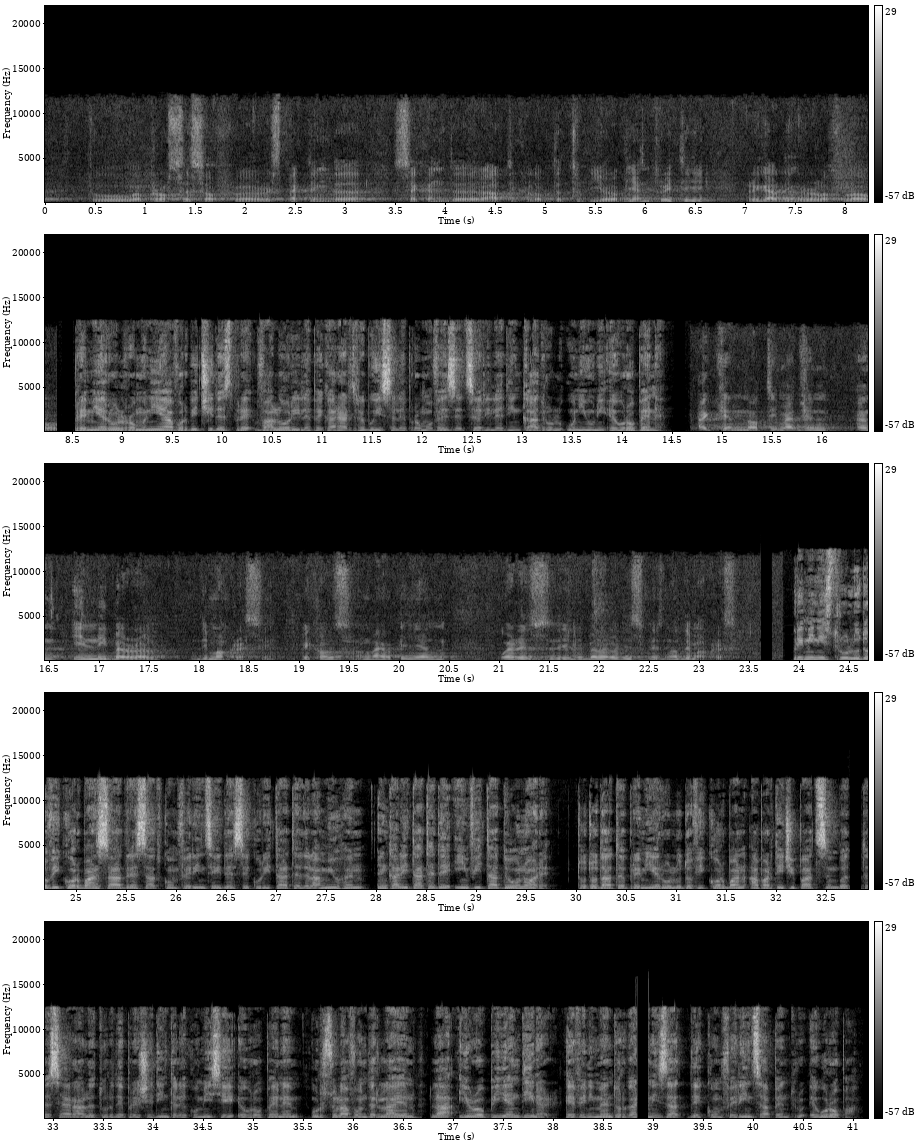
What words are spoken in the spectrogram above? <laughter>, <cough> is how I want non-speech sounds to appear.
to a process of uh, respecting the second uh, article of the European Treaty regarding rule of law. Premierul României a vorbit și despre valorile pe care ar trebui să le promoveze țările din cadrul Uniunii Europene. I cannot imagine an illiberal democracy because, in my opinion, where is illiberalism is not democracy. Prim-ministrul Ludovic Orban s-a adresat conferinței de securitate de la München în calitate de invitat de onoare. Totodată, premierul Ludovic Orban a participat sâmbătă seara alături de președintele Comisiei Europene, Ursula von der Leyen, la European Dinner, eveniment organizat de Conferința pentru Europa.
